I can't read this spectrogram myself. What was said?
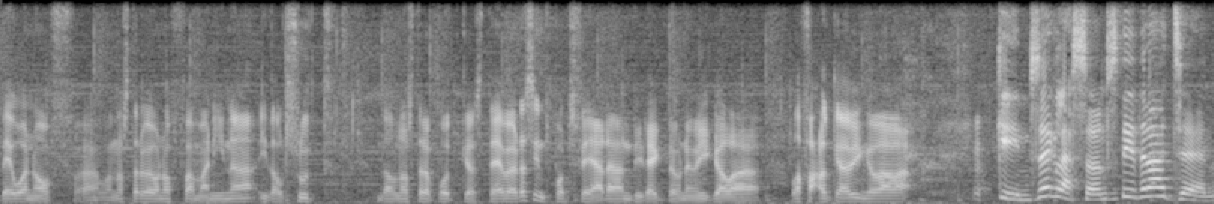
veu en off, eh, la nostra veu en off femenina i del sud del nostre podcast. Eh? A veure si ens pots fer ara en directe una mica la, la falca. Vinga, va, va. 15 glaçons d'hidrogen,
